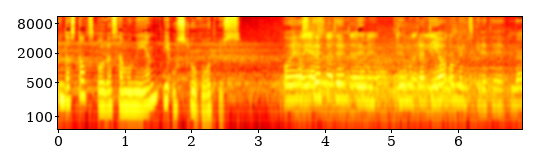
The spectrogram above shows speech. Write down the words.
under statsborgerseremonien i Oslo rådhus. Og jeg støtter dem demokratiet og menneskerettighetene.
